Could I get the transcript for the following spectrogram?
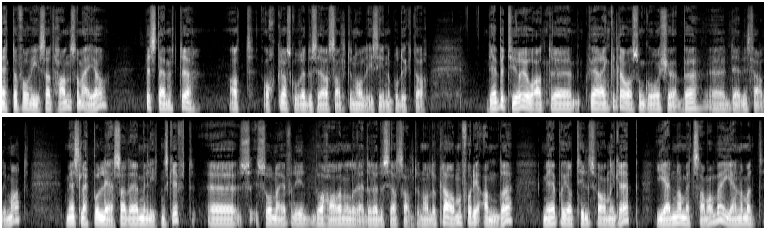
nettopp for å vise at han som eier bestemte at Orkla skulle redusere saltinnholdet i sine produkter. Det betyr jo at uh, hver enkelt av oss som går og kjøper uh, delvis ferdig mat, vi slipper å lese det med liten skrift eh, så nøye, fordi da har en allerede redusert saltinnholdet. Klarer vi å få de andre med på å gjøre tilsvarende grep gjennom et samarbeid, gjennom et,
